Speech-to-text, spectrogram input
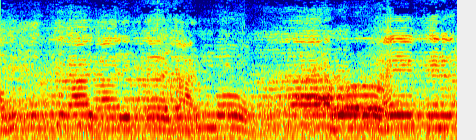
ராஜாதித்யாச்சாரித்த ஜான்போ ஆஹோ ஹே எனக்கு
